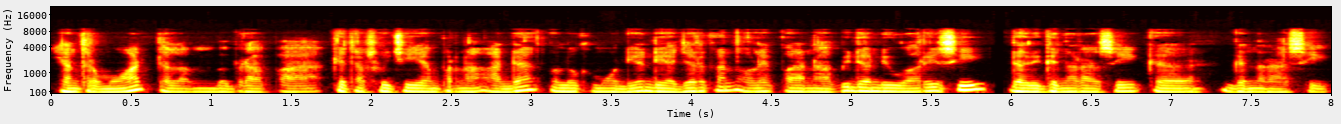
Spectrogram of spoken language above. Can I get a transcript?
yang termuat dalam beberapa kitab suci yang pernah ada lalu kemudian diajarkan oleh para nabi dan diwarisi dari generasi ke generasi.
